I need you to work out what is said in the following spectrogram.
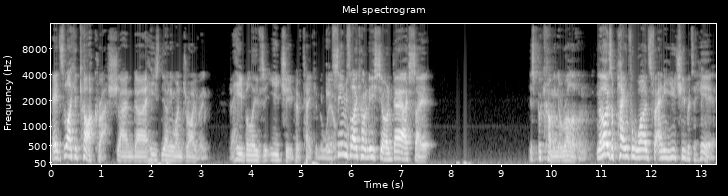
It's like a car crash, and uh, he's the only one driving. But he believes that YouTube have taken the wheel. It seems like Onision, dare I say it, is becoming irrelevant. Now, those are painful words for any YouTuber to hear.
